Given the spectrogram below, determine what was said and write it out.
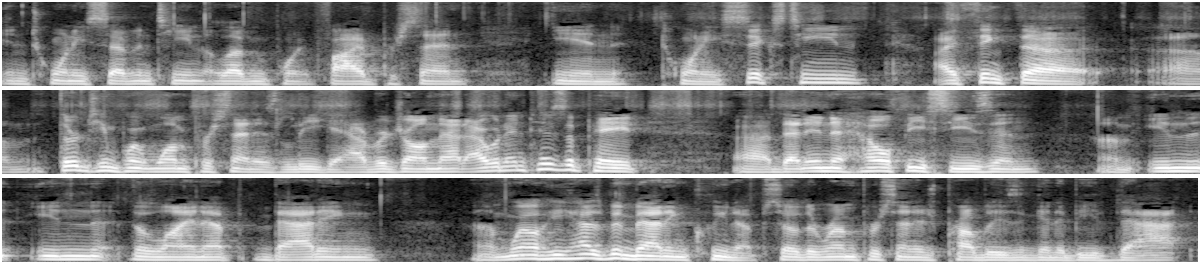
in 2017, 11.5% in 2016. I think the um, 13.1% is league average on that. I would anticipate uh, that in a healthy season, um, in in the lineup, batting um, well, he has been batting cleanup, so the run percentage probably isn't going to be that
